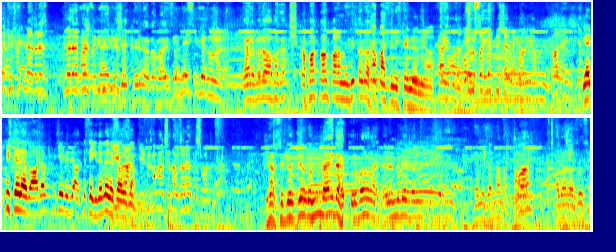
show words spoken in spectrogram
Ben 240 milyardan düvelere para. 240 Bir şey verin adam hayır sen olsun. Yani bedava bakın. Kapat lan paranı git adam. Kapatsın istemiyorum ya. Fark etmez abi. Bir usta 70 milyon yap. Hadi. 70 TL be adam bir şey dedi 68'e ver İyi ben. Girdi kapıdan çıktım zarar etmesin bana. Ya sıkıntı yok onun dayı da kurban olayım. Önemli değil ben öyle şey değilim. Yanlış anlama. Tamam. Allah razı olsun.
